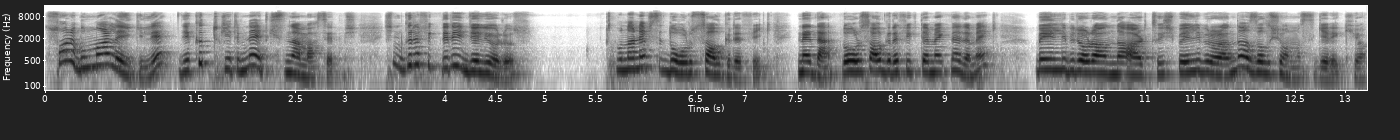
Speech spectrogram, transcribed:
Sonra bunlarla ilgili yakıt tüketimine etkisinden bahsetmiş. Şimdi grafikleri inceliyoruz. Bunların hepsi doğrusal grafik. Neden? Doğrusal grafik demek ne demek? Belli bir oranda artış, belli bir oranda azalış olması gerekiyor.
